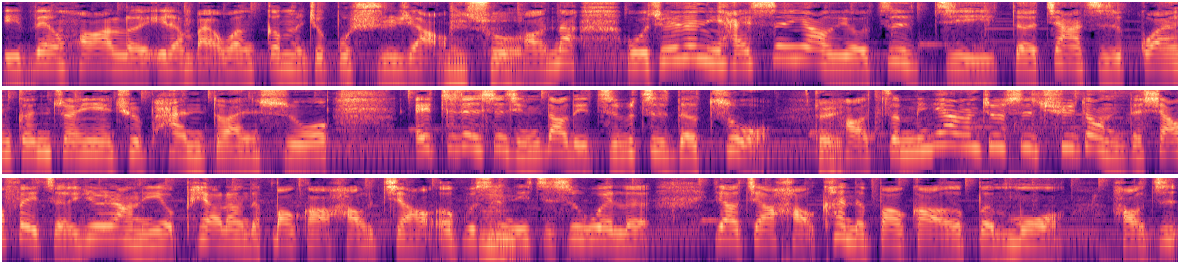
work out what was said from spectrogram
event 花了一两百万根本就不需要，没错，好，那我觉得你还是要有自己的价值观跟专业去判断说，哎，这件事情到底值不值得做，对，好，怎么样就是驱动你的消费者，又让你有漂亮的报告好交。而不是你只是为了要交好看的报告而本末好之，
